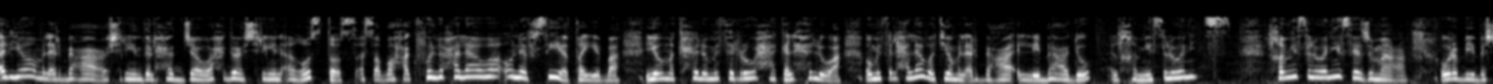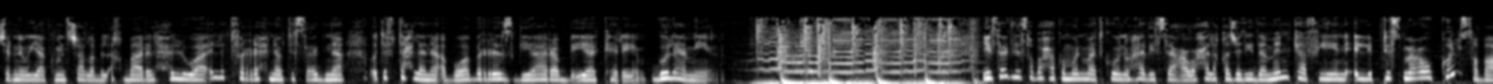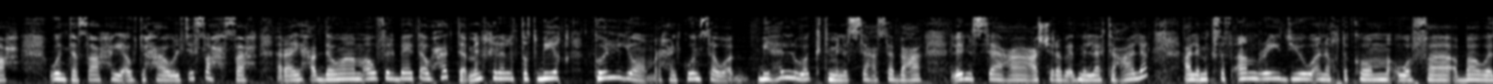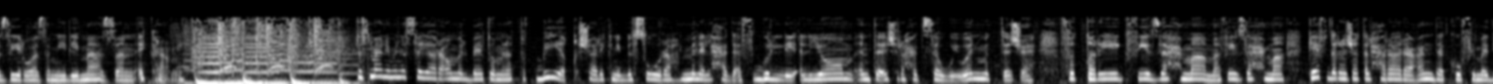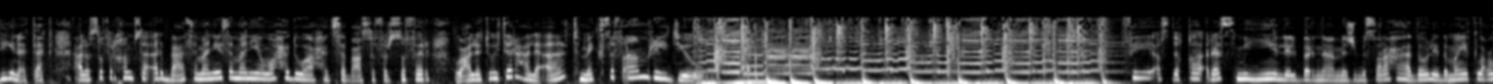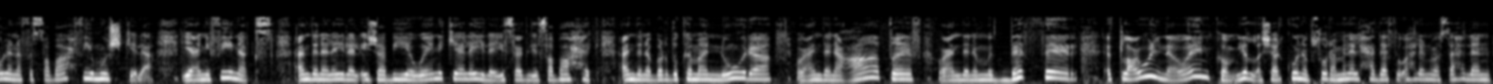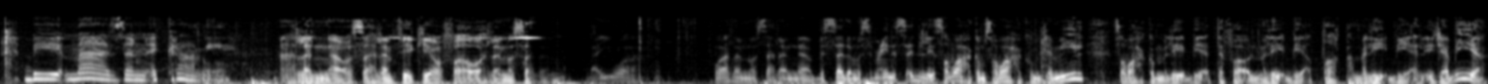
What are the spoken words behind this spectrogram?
اليوم الأربعاء 20 ذو الحجة 21 أغسطس. صباحك فل حلاوة ونفسية طيبة. يومك حلو مثل روحك الحلوة ومثل حلاوة يوم الأربعاء اللي بعده الخميس الونيس. الخميس الونيس يا جماعة. وربي يبشرنا وياكم إن شاء الله بالأخبار الحلوة اللي تفرحنا وتسعدنا وتفتح لنا أبواب الرزق. يا رب يا كريم. قول آمين. يسعد لي صباحكم وين ما تكونوا. هذه الساعة وحلقة جديدة من كافيين اللي بتسمعوه كل صباح. وانت صاحي أو تحاول تصحصح رايح الدوام أو في البيت أو حتى من خلال التطبيق كل يوم. راح نكون سوا بهالوقت من الساعة سبعة لين الساعة عشرة بإذن الله تعالى. على Mix FM Radio أنا أختكم وفاء باوزير وزميلي مازن إكرامي. تسمعني من السيارة أو من البيت ومن التطبيق. شاركني بصورة من الحدث. قل لي اليوم أنت إيش راح تسوي؟ وين متجه؟ في الطريق؟ في زحمة؟ ما في زحمة؟ كيف درجات الحرارة عندك وفي مدينتك؟ على صفر خمسة أربعة ثمانية, ثمانية واحد, واحد سبعة صفر صفر. وعلى تويتر على at Mix FM Radio في أصدقاء رسميين للبرنامج. بصراحة هذول إذا ما يطلعوا لنا في الصباح في مشكلة. يعني في نقص. عندنا ليلى الإيجابية. وينك يا ليلى؟ يسعد لي صباحك. عندنا برضو كمان نورة وعندنا عاطف وعندنا مدثر. اطلعوا لنا. وينكم؟ يلا شاركونا بصورة من الحدث وأهلا وسهلا بمازن إكرامي. أهلا وسهلا فيك يا وفاء واهلا وسهلا. أيوه. واهلا وسهلا بالسادة المستمعين. يسعد لي صباحكم. صباحكم جميل. صباحكم مليء بالتفاؤل مليء بالطاقة مليء بالإيجابية.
